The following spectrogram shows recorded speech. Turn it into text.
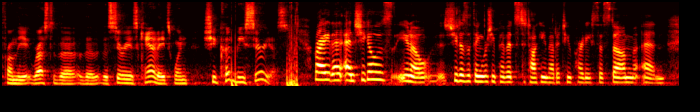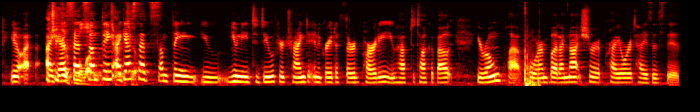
from the rest of the, the, the serious candidates when she could be serious. Right, and, and, she goes, you know, she does a thing where she pivots to talking about a two-party system, and you know, I, I guess that's something. I guess yeah. that's something you you need to do if you're trying to integrate a third party. You have to talk about your own platform, but I'm not sure it prioritizes the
